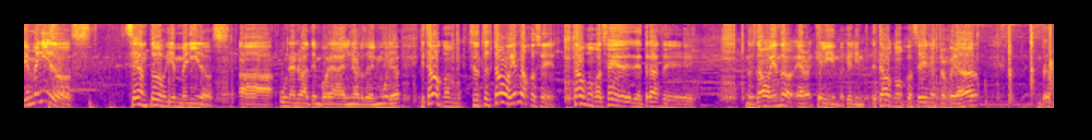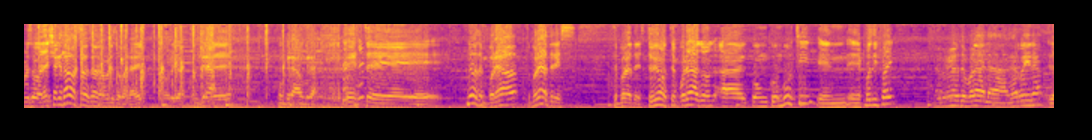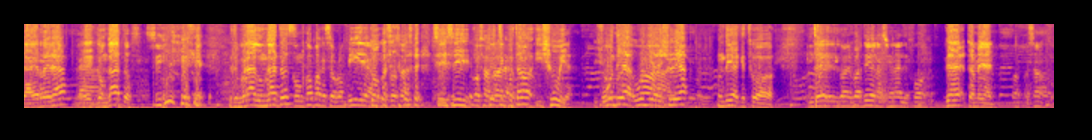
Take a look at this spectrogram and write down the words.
bienvenidos. Sean todos bienvenidos a una nueva temporada del Norte del Muro. Estamos con. Estamos viendo a José. Estamos con José detrás de. Nos estamos viendo. Qué lindo, qué lindo. Estamos con José, nuestro operador. Aplauso para él. Ya que estamos, un aplauso para él. Un crack. Un crack, un crack. Este. Nueva temporada. Temporada 3. Temporada 3. Tuvimos temporada con, ah, con, con Gusti en, en Spotify. La primera temporada La Guerrera. La Guerrera, La- eh, con gatos. Sí. temporada con gatos. Con copas que se rompían. Con cosas, cosas- sí, sí. cosas Tipo, raras. estaba- y lluvia. Y Hubo un día, un día de Ah, lluvia, lluvia. un día que estuvo. Y Te- con, y con el Partido Nacional de fondo. también.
